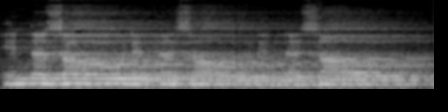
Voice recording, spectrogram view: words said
In the zone, in the zone, in the zone.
